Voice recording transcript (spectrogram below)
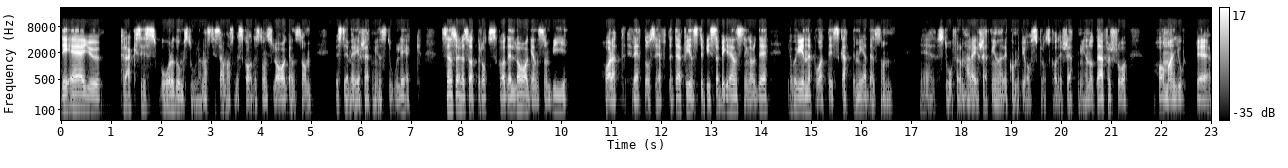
Det är ju praxis, vår och domstolarnas tillsammans med skadeståndslagen som bestämmer ersättningens storlek. Sen så är det så att brottsskadelagen som vi har att rätta oss efter, där finns det vissa begränsningar och det, jag var ju inne på att det är skattemedel som Eh, stå för de här ersättningarna när det kommer till oss, brottsskadeersättningen och därför så har man gjort det.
